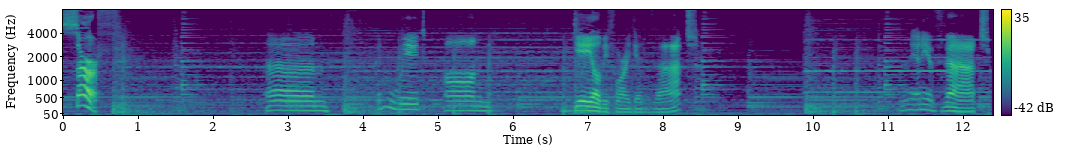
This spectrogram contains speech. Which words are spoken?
Surf! Um, gonna wait on Gale before I get that. Any of that.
